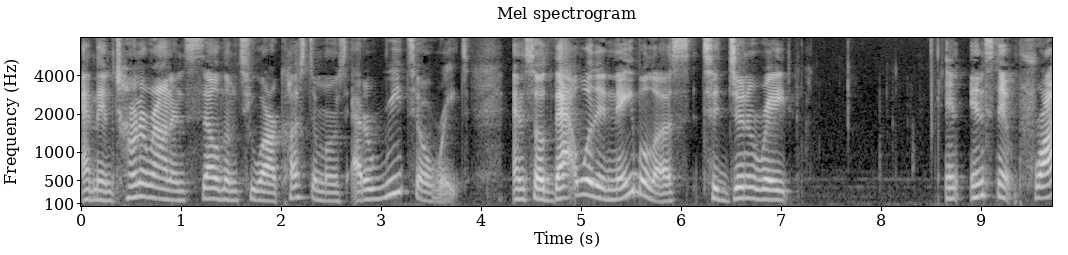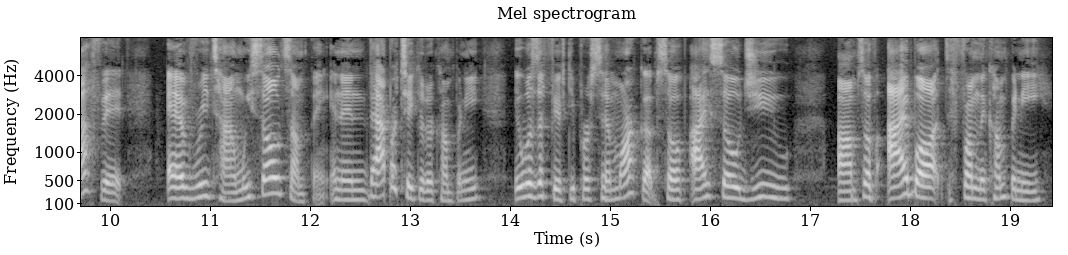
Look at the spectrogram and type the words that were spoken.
and then turn around and sell them to our customers at a retail rate. And so that would enable us to generate an instant profit every time we sold something. And in that particular company, it was a 50% markup. So if I sold you, um, so if I bought from the company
